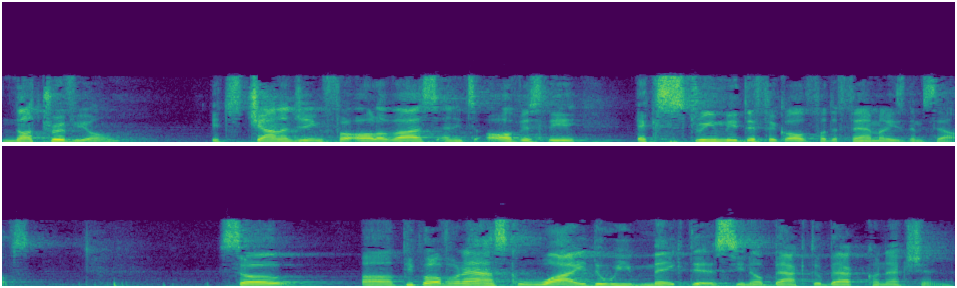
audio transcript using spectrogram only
not trivial. It's challenging for all of us, and it's obviously extremely difficult for the families themselves. So, uh, people often ask, why do we make this, you know, back-to-back connection?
